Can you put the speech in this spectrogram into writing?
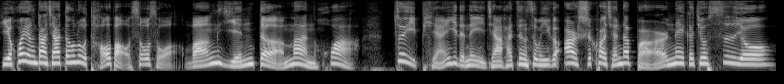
也欢迎大家登录淘宝搜索王银的漫画，最便宜的那一家还赠送一个二十块钱的本儿，那个就是哟。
